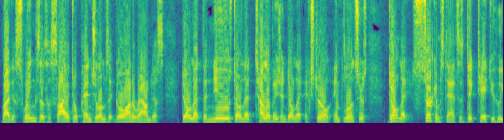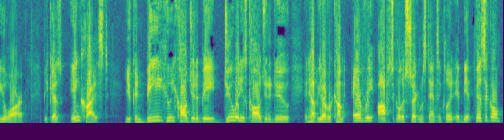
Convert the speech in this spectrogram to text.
by the swings of societal pendulums that go on around us. Don't let the news, don't let television, don't let external influencers, don't let circumstances dictate you who you are. Because in Christ, you can be who He called you to be, do what He's called you to do, and help you to overcome every obstacle or circumstance, including it be it physical,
